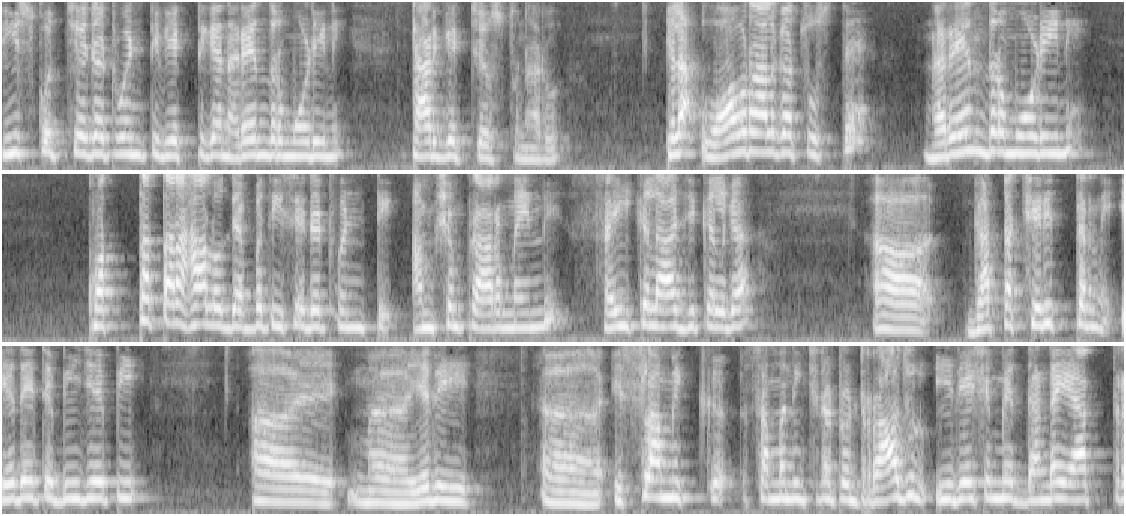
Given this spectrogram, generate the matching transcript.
తీసుకొచ్చేటటువంటి వ్యక్తిగా నరేంద్ర మోడీని టార్గెట్ చేస్తున్నారు. ఇలా ఓవరాల్గా చూస్తే నరేంద్ర మోడీని కొత్త తరహాలో దెబ్బతీసేటటువంటి అంశం ప్రారంభమైంది. సైకలాజికల్గా గత చరిత్రని ఏదైతే బీజేపీ ఏది ఇస్లామిక్ సంబంధించినటువంటి రాజులు ఈ దేశం మీద దండయాత్ర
